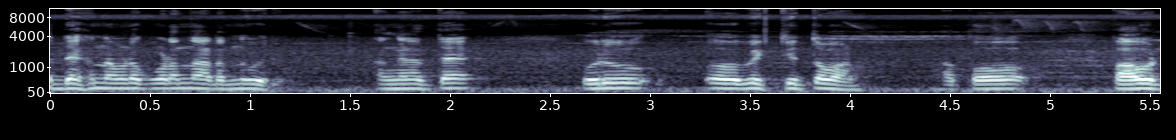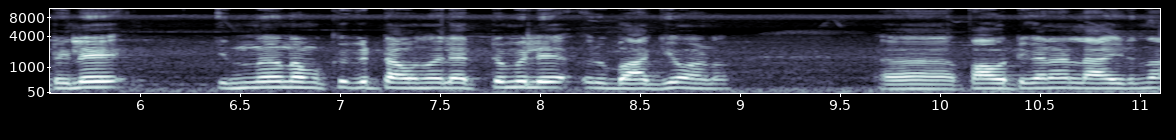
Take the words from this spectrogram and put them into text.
അദ്ദേഹം നമ്മുടെ കൂടെ നടന്നു വരും. അങ്ങനത്തെ ഒരു വ്യക്തിത്വമാണ്. അപ്പോൾ പാവട്ടിയിൽ ഇന്ന് നമുക്ക് കിട്ടാവുന്നതിൽ ഏറ്റവും വലിയ ഒരു ഭാഗ്യമാണ്. പാവട്ടിക്കാരനല്ലായിരുന്ന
